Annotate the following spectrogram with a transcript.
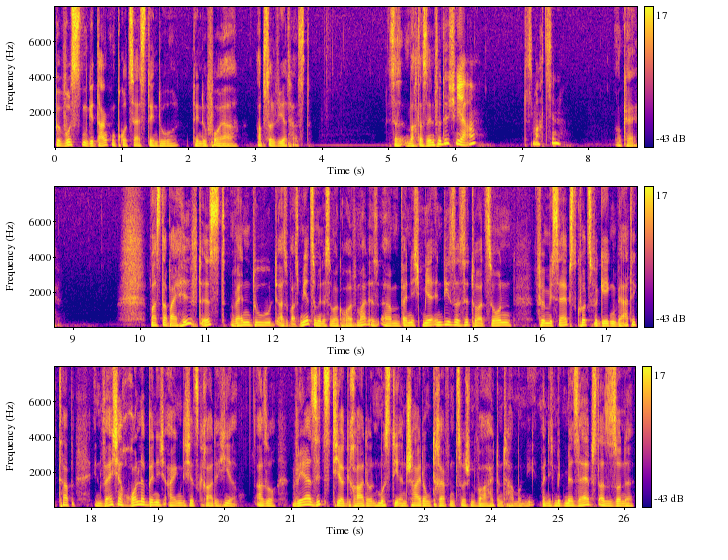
bewussten Gedankenprozess, den du, den du vorher absolviert hast. Das, macht das Sinn für dich? Ja, das macht Sinn. Okay. Was dabei hilft, ist, wenn du, also was mir zumindest immer geholfen hat, ist, ähm, wenn ich mir in dieser Situation für mich selbst kurz vergegenwärtigt habe, in welcher Rolle bin ich eigentlich jetzt gerade hier? Also wer sitzt hier gerade und muss die Entscheidung treffen zwischen Wahrheit und Harmonie? Wenn ich mit mir selbst also so eine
